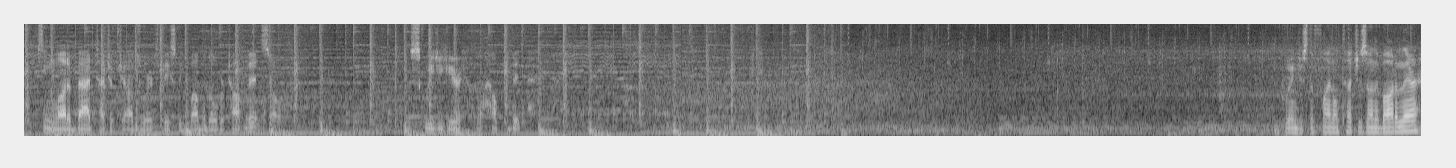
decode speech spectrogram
I've seen a lot of bad touch-up jobs where it's basically bubbled over top of it, so squeegee here will help a bit. Putting just the final touches on the bottom there.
